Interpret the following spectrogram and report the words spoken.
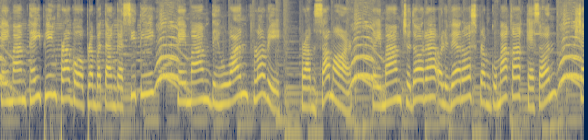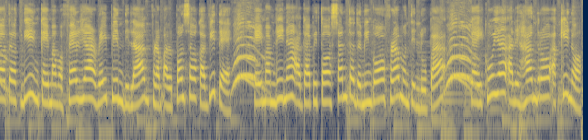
Kay Ma'am Taiping Frago from Batangas City. Kay Ma'am De Juan Flori from Samar. Kay Ma'am Chodora Oliveros from Gumaca, Quezon. Shoutout din kay Ma'am Ofelia Rapin Dilag from Alfonso, Cavite. Kay Ma'am Lina Agapito Santo Domingo from Muntinlupa. Kay Kuya Alejandro Aquino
